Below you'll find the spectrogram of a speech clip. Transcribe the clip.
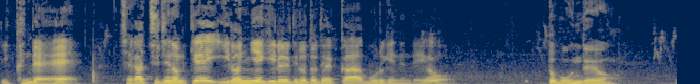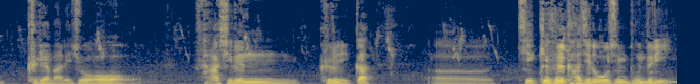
이, 근데 제가 주제넘게 이런 얘기를 들어도 될까 모르겠는데요. 또 뭔데요? 그게 말이죠. 사실은 그러니까 어, 티켓을 가지러 오신 분들이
